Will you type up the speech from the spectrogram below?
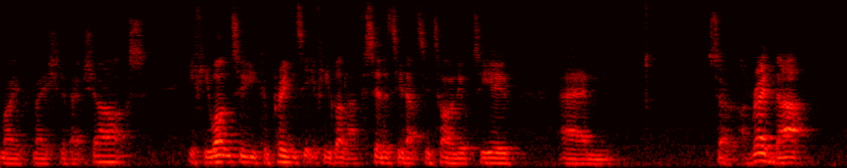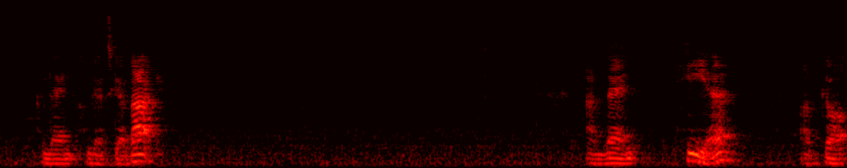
my information about sharks. If you want to, you can print it. If you've got that facility, that's entirely up to you. Um, so I've read that and then I'm going to go back. And then here I've got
